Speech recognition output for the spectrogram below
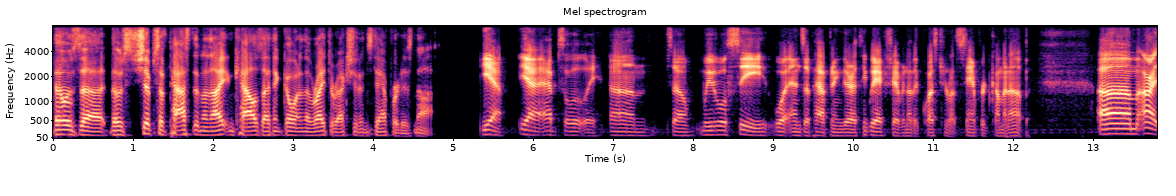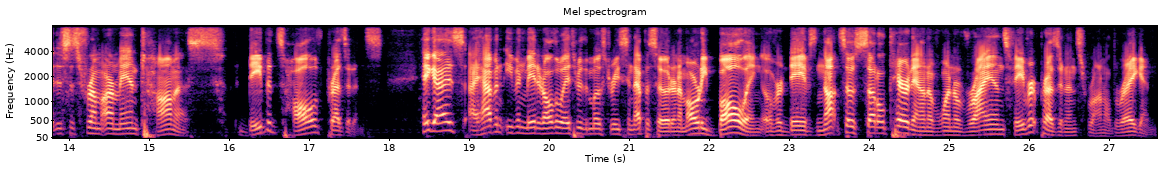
those uh, those ships have passed in the night, and Cal's I think going in the right direction, and Stanford is not. Yeah, yeah, absolutely. Um, so we will see what ends up happening there. I think we actually have another question about Stanford coming up. Um, all right, this is from our man Thomas, David's Hall of Presidents. Hey guys, I haven't even made it all the way through the most recent episode, and I'm already bawling over Dave's not so subtle teardown of one of Ryan's favorite presidents, Ronald Reagan.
